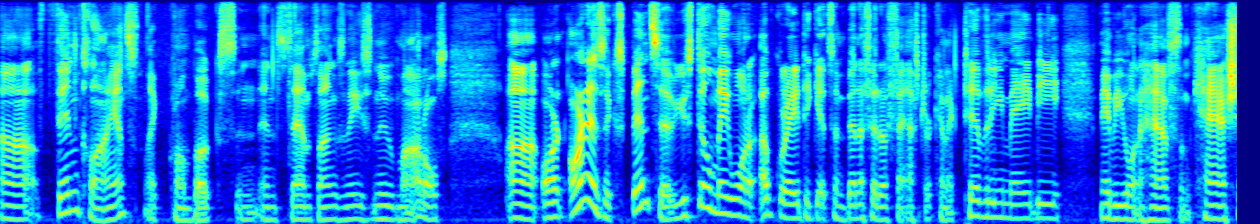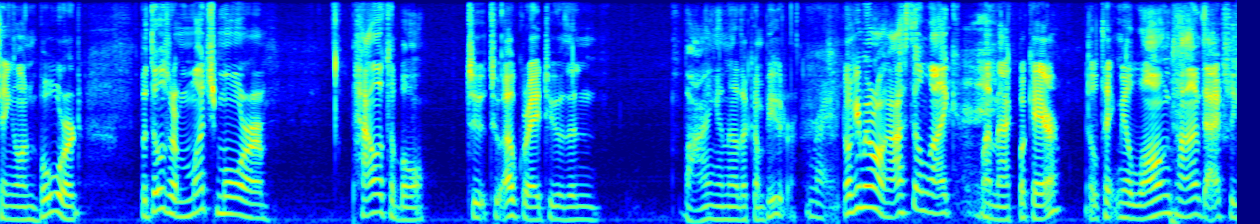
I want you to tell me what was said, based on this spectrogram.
Uh, thin clients like Chromebooks and, and Samsungs and these new models uh, aren't, aren't as expensive. You still may want to upgrade to get some benefit of faster connectivity, maybe. Maybe you want to have some caching on board. But those are much more palatable to, to upgrade to than buying another computer. Right. Don't get me wrong, I still like my MacBook Air. It'll take me a long time to actually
